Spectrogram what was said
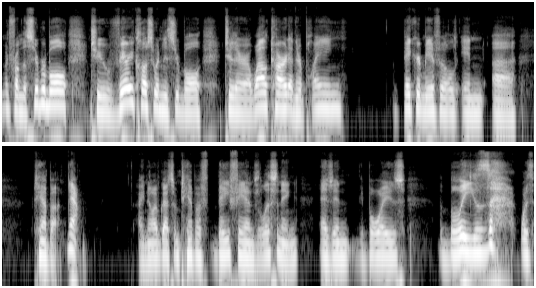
Went from the Super Bowl to very close to winning the Super Bowl to their wild card, and they're playing Baker Mayfield in uh, Tampa. Now, I know I've got some Tampa Bay fans listening, as in the boys, the boys with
